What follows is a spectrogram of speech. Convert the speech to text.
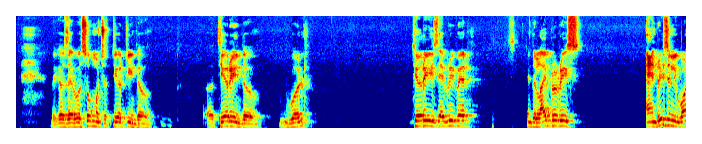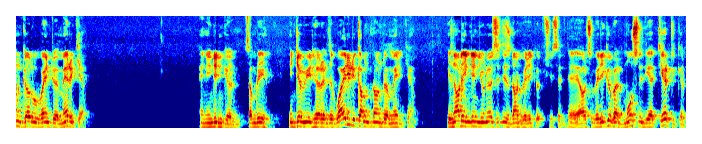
because there was so much theory in the uh, theory in the world. Theory is everywhere in the libraries. And recently, one girl who went to America, an Indian girl, somebody interviewed her and said, Why did you come down to America? It's not Indian university is not very good. She said they are also very good, but mostly they are theoretical.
